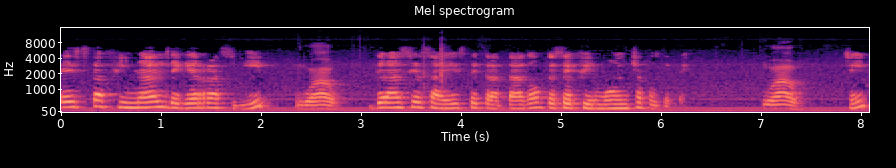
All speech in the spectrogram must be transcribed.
esta final de guerra civil. Wow. Gracias a este tratado que se firmó en Chapultepec. Wow. ¿Sí?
